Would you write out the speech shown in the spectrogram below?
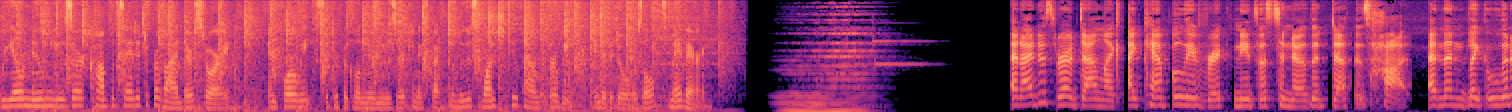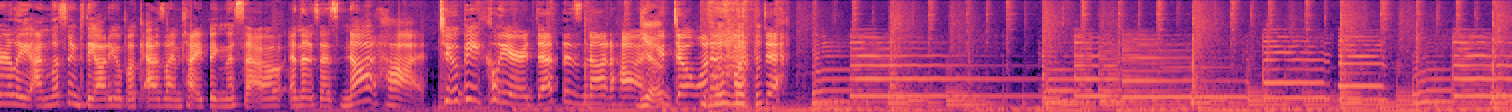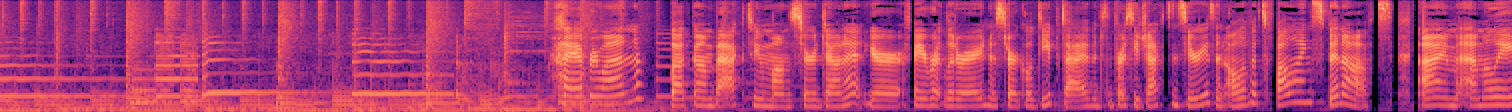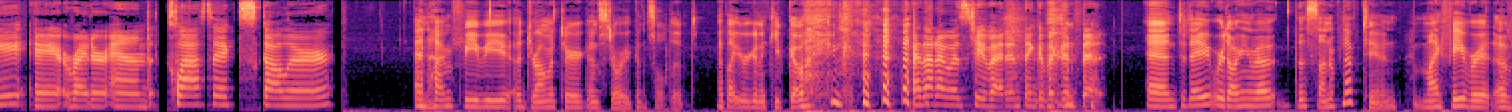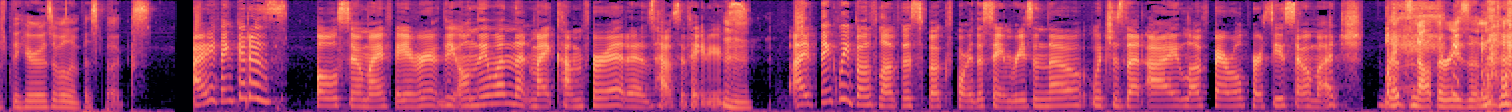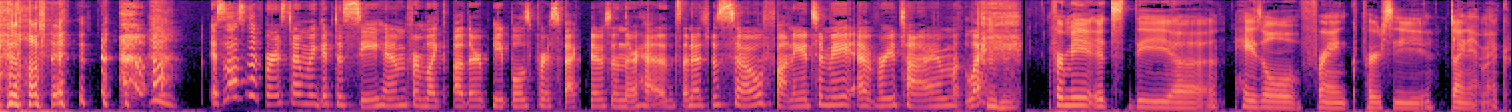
Real Noom user compensated to provide their story. In four weeks, the typical Noom user can expect to lose one to two pounds per week. Individual results may vary. And I just wrote down, like, I can't believe Rick needs us to know that death is hot. And then, like, literally, I'm listening to the audiobook as I'm typing this out. And then it says, not hot. To be clear, death is not hot. Yeah. You don't want to fuck death. Everyone. Welcome back to Monster Donut, your favorite literary and historical deep dive into the Percy Jackson series and all of its following spin offs. I'm Emily, a writer and classic scholar. And I'm Phoebe, a dramaturg and story consultant. I thought you were going to keep going. I thought I was too, but I didn't think of a good bit. and today we're talking about The Son of Neptune, my favorite of the Heroes of Olympus books. I think it is also my favorite. The only one that might come for it is House of Hades. Mhm. I think we both love this book for the same reason, though, which is that I love feral Percy so much. That's not the reason I love it. It's also the first time we get to see him from like other people's perspectives in their heads, and it's just so funny to me every time. Like, For me, it's the uh, Hazel, Frank, Percy dynamic.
